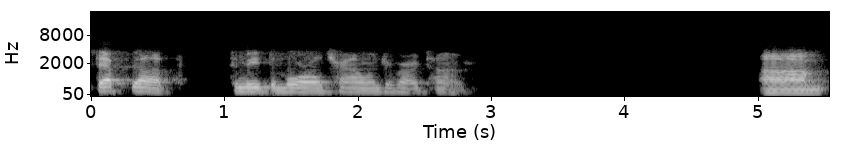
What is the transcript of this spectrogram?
stepped up to meet the moral challenge of our time? Um,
